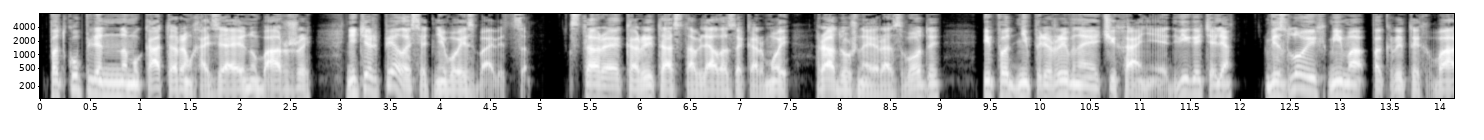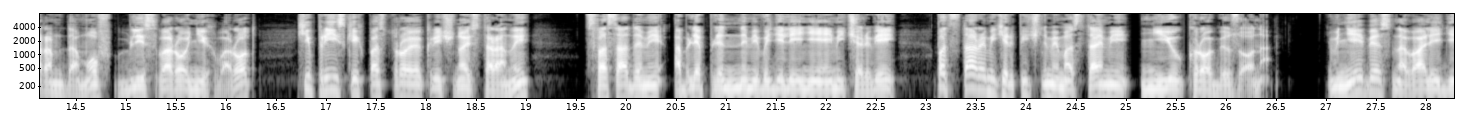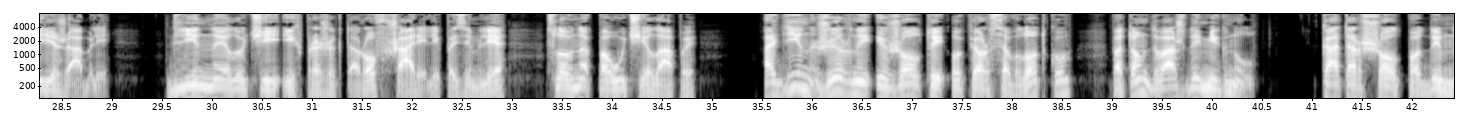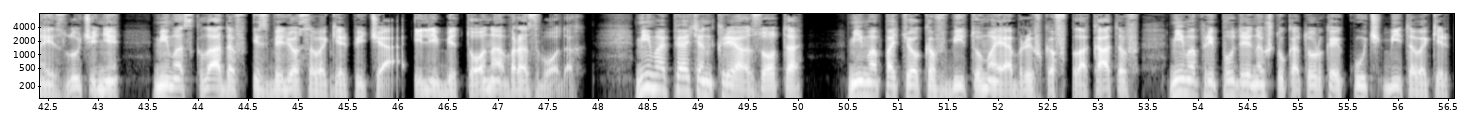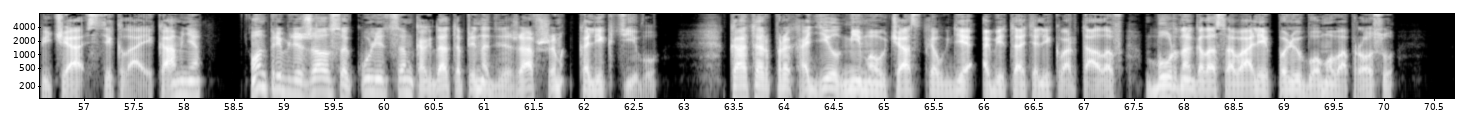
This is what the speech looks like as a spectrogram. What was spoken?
Подкупленному катером хозяину баржи не терпелось от него избавиться. Старая корыта оставляла за кормой радужные разводы, и под непрерывное чихание двигателя везло их мимо покрытых варом домов близ Вороньих ворот, хиприйских построек речной стороны с фасадами, облепленными выделениями червей, под старыми кирпичными мостами Нью-Кробюзона. В небе сновали дирижабли. Длинные лучи их прожекторов шарили по земле, словно паучьи лапы. Один жирный и желтый уперся в лодку, потом дважды мигнул. Катер шел по дымной излучине мимо складов из белесого кирпича или бетона в разводах, мимо пятен криозота, мимо потеков битума и обрывков плакатов, мимо припудренных штукатуркой куч битого кирпича, стекла и камня, он приближался к улицам, когда-то принадлежавшим коллективу. Катер проходил мимо участков, где обитатели кварталов бурно голосовали по любому вопросу.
